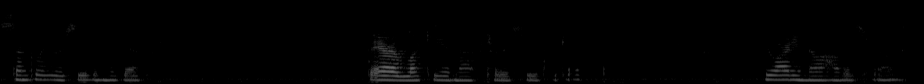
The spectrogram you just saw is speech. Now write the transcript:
simply receiving the gift. They are lucky enough to receive the gift. You already know how this feels.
